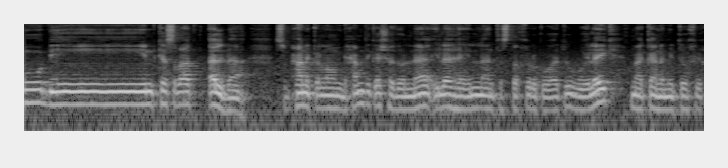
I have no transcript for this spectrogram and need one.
مبين. كسرة الباء سبحانك اللهم بحمدك أشهد أن لا إله إلا أنت أستغفرك وأتوب إليك. ما كان من توفيق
